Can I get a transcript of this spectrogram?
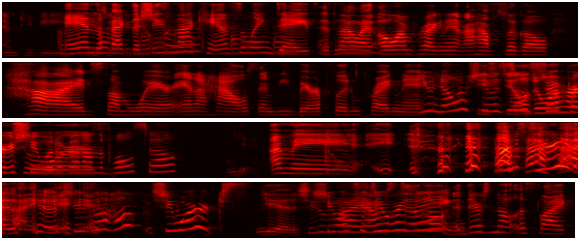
MTV. and the fact that she's not canceling dates. It's not like, oh, I'm pregnant. I have to go hide somewhere in a house and be barefoot and pregnant. You know, if she She's was still, doing her stripper, she would have been on the pole still. Yeah, I mean, it, I'm serious because she's a she works. Yeah, she's She wants to do "I'm her still gonna-" thing. There's no, it's like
